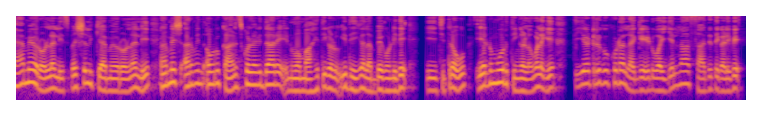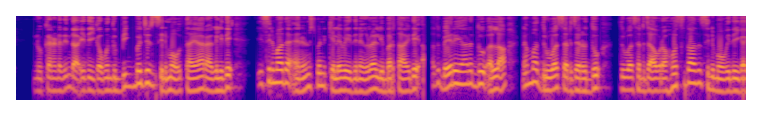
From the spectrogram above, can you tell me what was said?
ಕ್ಯಾಮಿಯೋ ರೋಲ್ನಲ್ಲಿ ಸ್ಪೆಷಲ್ ಕ್ಯಾಮಿಯೋ ರೋಲ್ನಲ್ಲಿ ರಮೇಶ್, ಅರವಿಂದ್ ಅವರು ಕಾಣಿಸಿಕೊಳ್ಳಲಿದ್ದಾರೆ ಎನ್ನುವ ಮಾಹಿತಿಗಳು ಇದೀಗ ಲಭ್ಯಗೊಂಡಿದೆ. ಈ ಚಿತ್ರವು ಎರಡು ಮೂರು ತಿಂಗಳ ಒಳಗೆ ಥಿಯೇಟರ್ಗೂ ಕೂಡ ಲಗ್ಗೆ ಇಡುವ ಎಲ್ಲ ಸಾಧ್ಯತೆಗಳಿವೆ. ಇನ್ನು ಕನ್ನಡದಿಂದ ಇದೀಗ ಒಂದು ಬಿಗ್ ಬಜೆಟ್ ಸಿನಿಮಾವು ತಯಾರಾಗಲಿದೆ. ಈ ಸಿನಿಮಾದ ಅನೌನ್ಸ್ಮೆಂಟ್ ಕೆಲವೇ ದಿನಗಳಲ್ಲಿ ಬರ್ತಾ ಇದೆ. ಅದು ಬೇರೆ ಯಾರದ್ದು ಅಲ್ಲ, ನಮ್ಮ ಧ್ರುವ ಸರ್ಜರದ್ದು. ಧ್ರುವ ಸರ್ಜಾ ಅವರ ಹೊಸದಾದ ಸಿನಿಮಾವು ಇದೀಗ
